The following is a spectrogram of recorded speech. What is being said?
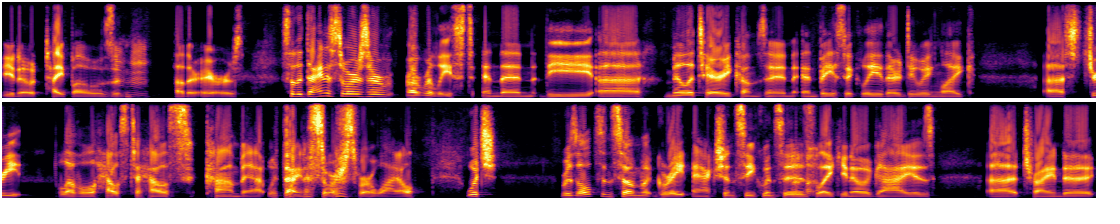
you know typos and Mm-hmm. Other errors. So the dinosaurs are are released, and then the uh, military comes in, and basically they're doing like uh, street level house to house combat with dinosaurs for a while, which results in some great action sequences. Uh-huh. Like you know, a guy is uh, trying to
